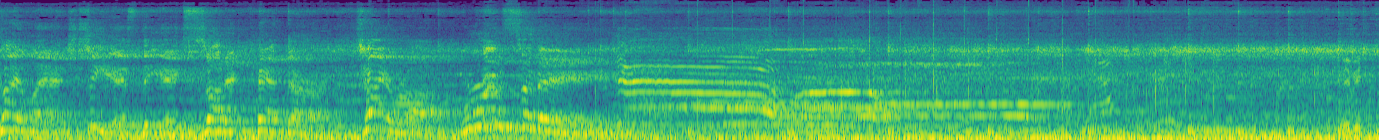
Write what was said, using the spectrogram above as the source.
Thailand, she is the exotic panther, Tyra Russamee. Maybe?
